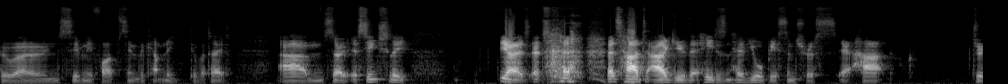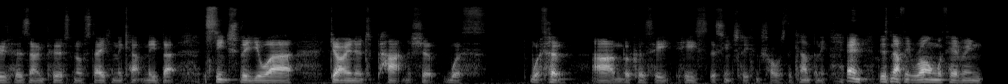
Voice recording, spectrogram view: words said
who owns seventy five percent of the company, give or take. Um, so essentially, yeah, it's, it's it's hard to argue that he doesn't have your best interests at heart due to his own personal stake in the company, but essentially you are going into partnership with with him um, because he he's essentially controls the company. And there's nothing wrong with having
